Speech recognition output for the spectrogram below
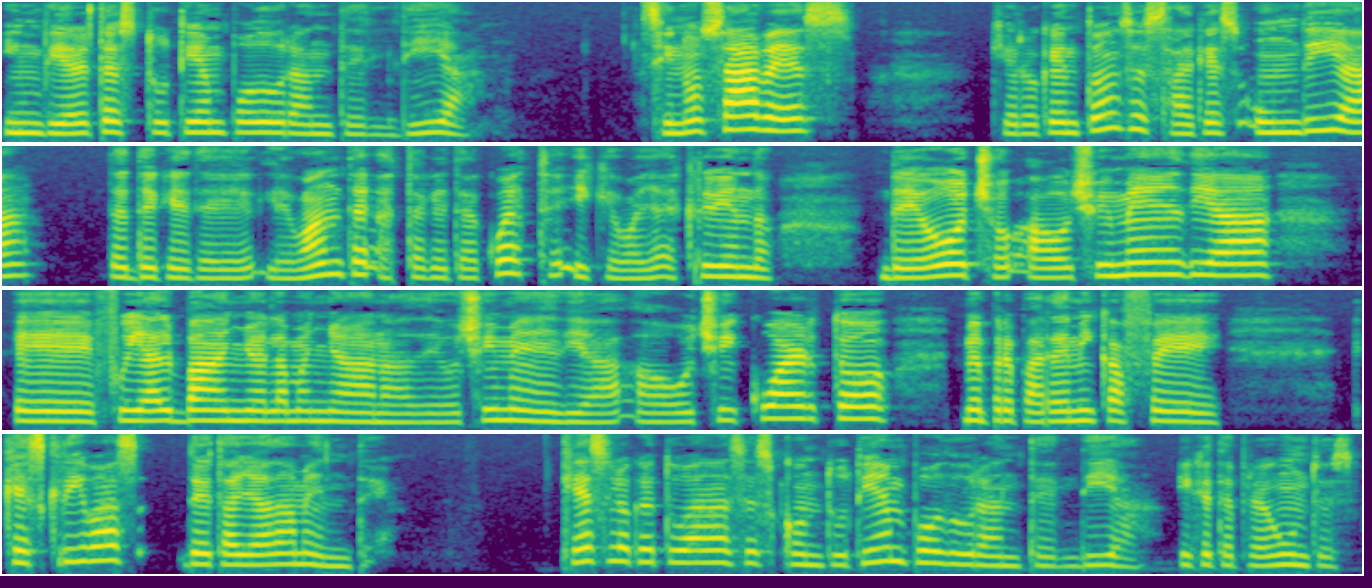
inviertes tu tiempo durante el día. Si no sabes, quiero que entonces saques un día desde que te levantes hasta que te acuestes y que vayas escribiendo de 8 a 8 y media, eh, fui al baño en la mañana de 8 y media a 8 y cuarto, me preparé mi café, que escribas detalladamente. ¿Qué es lo que tú haces con tu tiempo durante el día? Y que te preguntes,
